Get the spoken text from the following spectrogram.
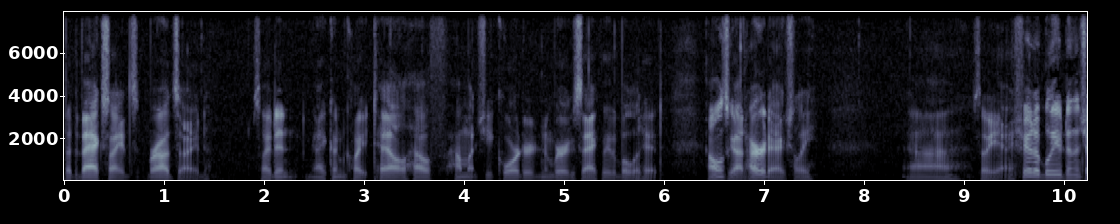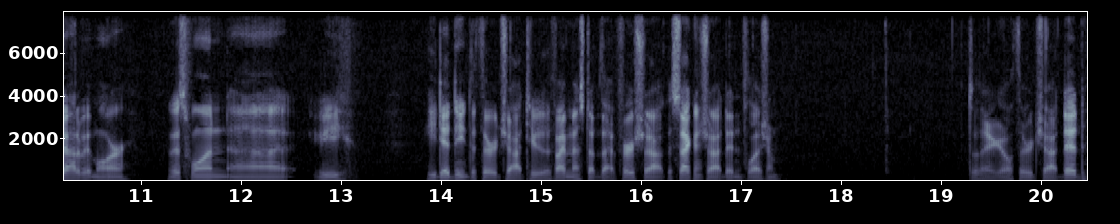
But the back side's broadside. So I didn't, I couldn't quite tell how how much he quartered and where exactly the bullet hit. I almost got hurt, actually. Uh, so yeah, I should have believed in the shot a bit more. This one, uh, he, he did need the third shot, too. If I messed up that first shot, the second shot didn't flush him. So there you go, third shot did.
